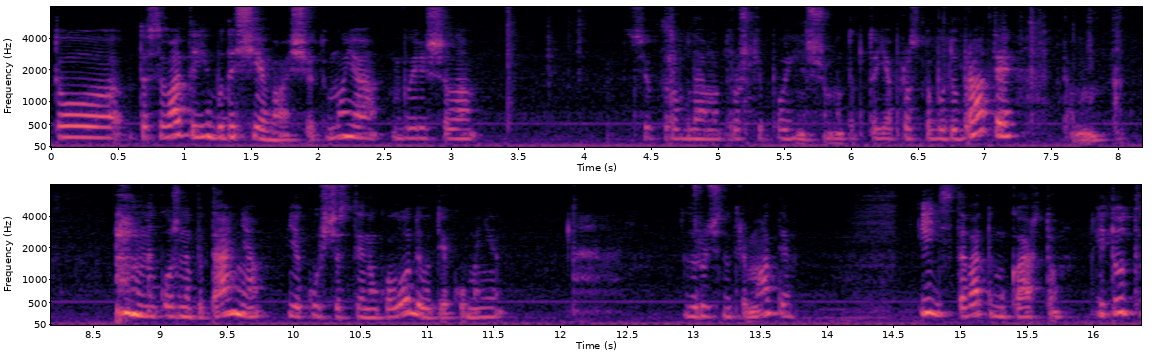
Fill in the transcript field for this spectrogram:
то тасувати їх буде ще важче. Тому я вирішила цю проблему трошки по-іншому. Тобто я просто буду брати там, на кожне питання якусь частину колоди, от яку мені зручно тримати, і діставатиму карту. І тут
